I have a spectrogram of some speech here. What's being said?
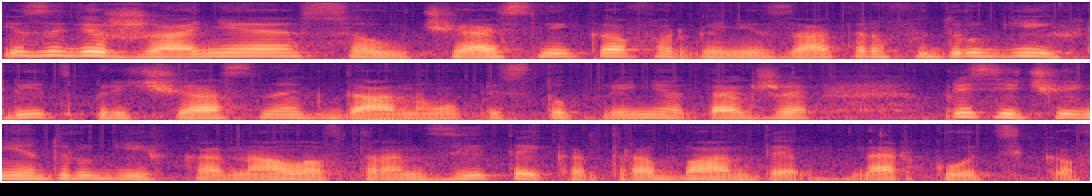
и задержание соучастников, организаторов и других лиц, причастных к данному преступлению, а также пресечение других каналов транзита и контрабанды наркотиков.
